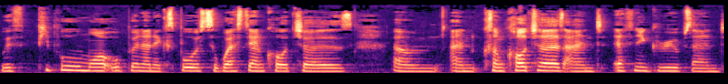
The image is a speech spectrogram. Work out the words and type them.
with people more open and exposed to Western cultures, um, and some cultures and ethnic groups and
